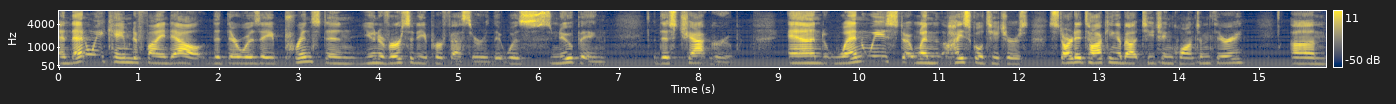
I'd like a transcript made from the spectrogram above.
And then we came to find out that there was a Princeton University professor that was snooping this chat group. And when we st- when high school teachers started talking about teaching quantum theory, um,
